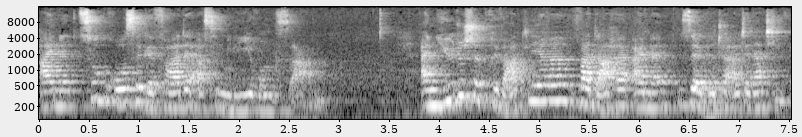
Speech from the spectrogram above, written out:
eine zu große Gefahr der Assimilierung sahen. Ein jüdischer Privatlehrer war daher eine sehr gute Alternative.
